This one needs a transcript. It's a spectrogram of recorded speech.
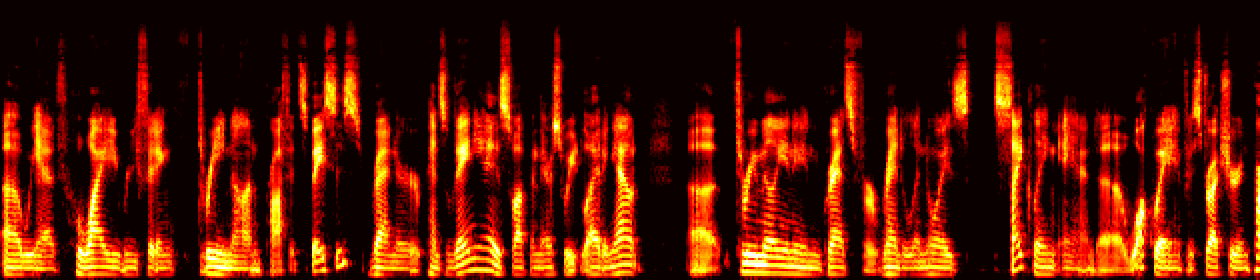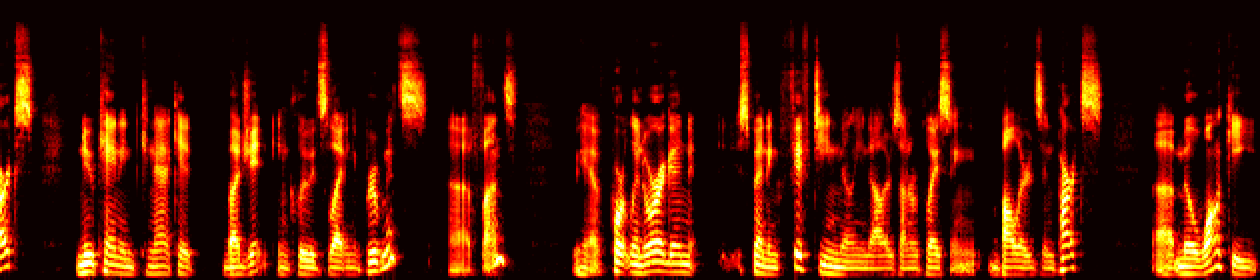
Uh, we have Hawaii refitting three nonprofit spaces. Radnor, Pennsylvania is swapping their street lighting out. Uh, Three million in grants for Randall, Illinois cycling and uh, walkway infrastructure in parks. New Canaan, Connecticut budget includes lighting improvements uh, funds. We have Portland, Oregon spending $15 million on replacing bollards in parks. Uh, Milwaukee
